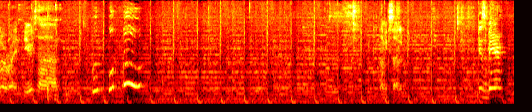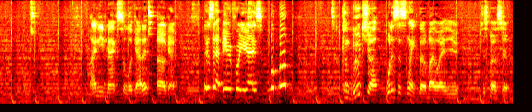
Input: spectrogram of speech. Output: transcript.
Alright, beer time. Boop, boop, boop. I'm excited. Here's a beer. I need Max to look at it. Oh, okay. There's that beer for you guys. Boop, boop. Kombucha. What is this link, though, by the way, you just posted?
